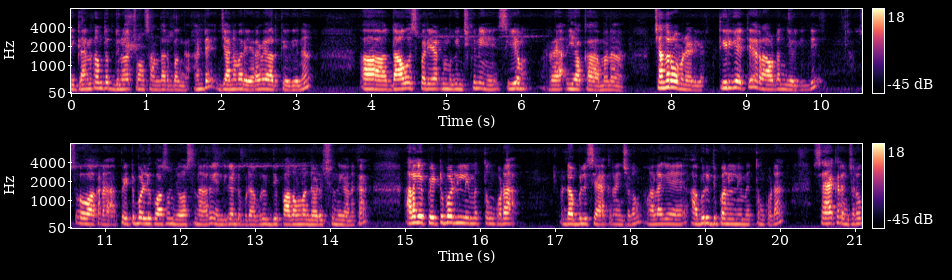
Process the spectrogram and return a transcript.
ఈ గణతంత్ర దినోత్సవం సందర్భంగా అంటే జనవరి ఇరవై ఆరు తేదీన దావోస్ పర్యటన ముగించుకుని సీఎం ఈ యొక్క మన చంద్రబాబు నాయుడు గారు తిరిగి అయితే రావడం జరిగింది. సో అక్కడ పెట్టుబడుల కోసం చూస్తున్నారు. ఎందుకంటే ఇప్పుడు అభివృద్ధి పదంలో నడుస్తుంది కనుక అలాగే పెట్టుబడుల నిమిత్తం కూడా డబ్బులు సేకరించడం అలాగే అభివృద్ధి పనుల నిమిత్తం కూడా సేకరించడం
